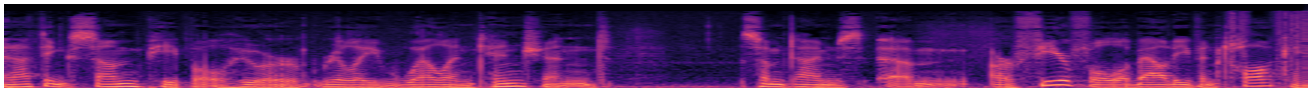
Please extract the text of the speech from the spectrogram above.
And I think some people who are really well intentioned sometimes um, are fearful about even talking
